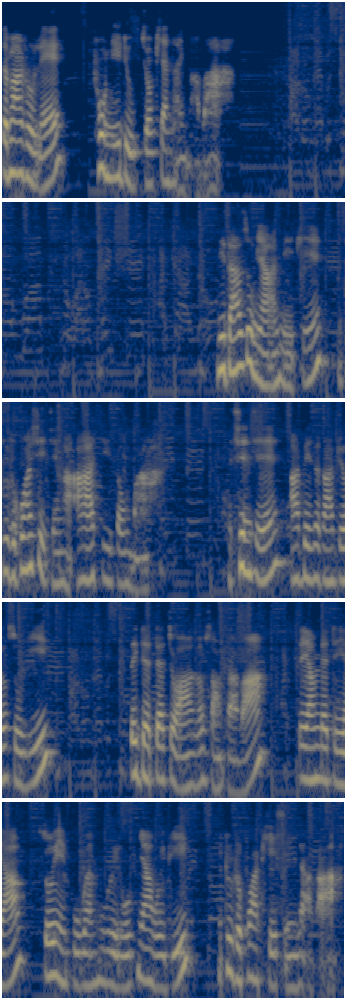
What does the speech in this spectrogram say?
ကျမတို့လည်းထိုနည်းတူကျော်ဖြတ်နိုင်မှာပါမိသားစုများအနေဖြင့်အတူတကွရှိခြင်းကအားအကြီးဆုံးပါအချင်းချင်းအားပေးစကားပြောဆိုပြီးစိတ်သက်တက်ကြွအောင်လှုပ်ဆောင်ကြပါတယောက်နဲ့တယောက်စိုးရင်ပူပန်မှုတွေကိုမျှဝေပြီးအတူတကွဖြည့်ဆင်းကြပါ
